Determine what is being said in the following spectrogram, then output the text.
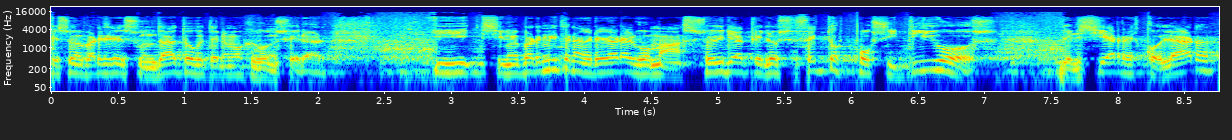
Eso me parece que es un dato que tenemos que considerar. Y si me permiten agregar algo más, yo diría que los efectos positivos del cierre escolar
